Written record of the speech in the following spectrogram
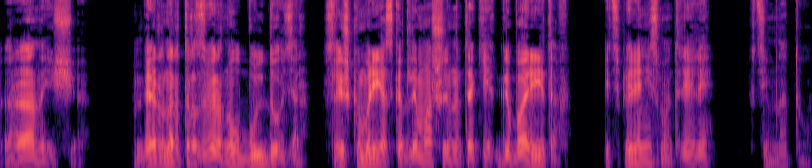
Рано еще. Бернард развернул бульдозер. Слишком резко для машины таких габаритов. И теперь они смотрели в темноту.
